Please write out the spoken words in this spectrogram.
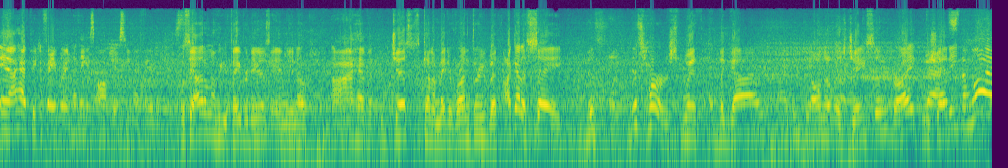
and I have picked a favorite, and I think it's obvious who my favorite is. Well, see, I don't know who your favorite is, and you know, I have just kind of made a run through, but I gotta say, this this hearse with the guy I think you all know as Jason, right? Machete. That's the one.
